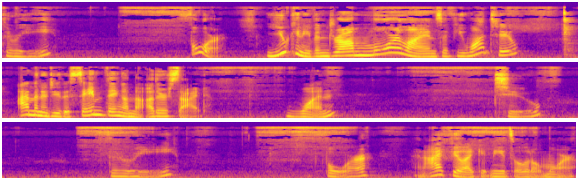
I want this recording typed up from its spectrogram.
three, four. You can even draw more lines if you want to. I'm gonna do the same thing on the other side. One, two, three, four, and I feel like it needs a little more.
